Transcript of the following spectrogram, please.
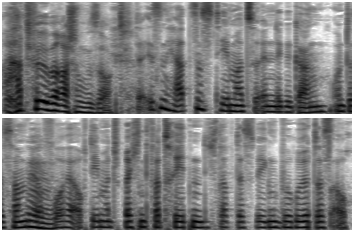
hat für Überraschung gesorgt. Da ist ein Herzensthema zu Ende gegangen und das haben wir mhm. ja vorher auch dementsprechend vertreten. Ich glaube, deswegen berührt das auch.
